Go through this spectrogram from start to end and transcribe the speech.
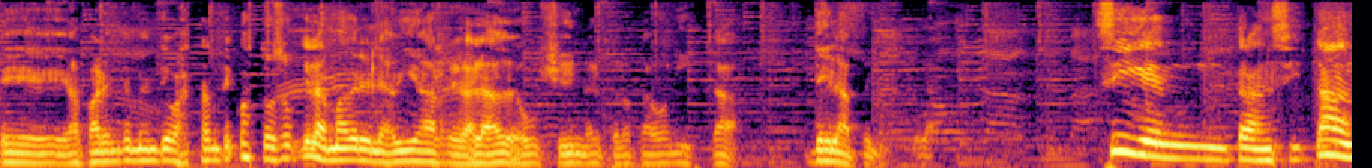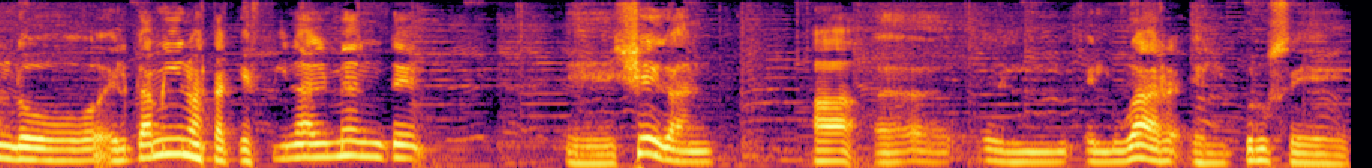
eh, aparentemente bastante costoso que la madre le había regalado a Eugene, el protagonista de la película. Siguen transitando el camino hasta que finalmente eh, llegan a el, lugar, el cruce,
